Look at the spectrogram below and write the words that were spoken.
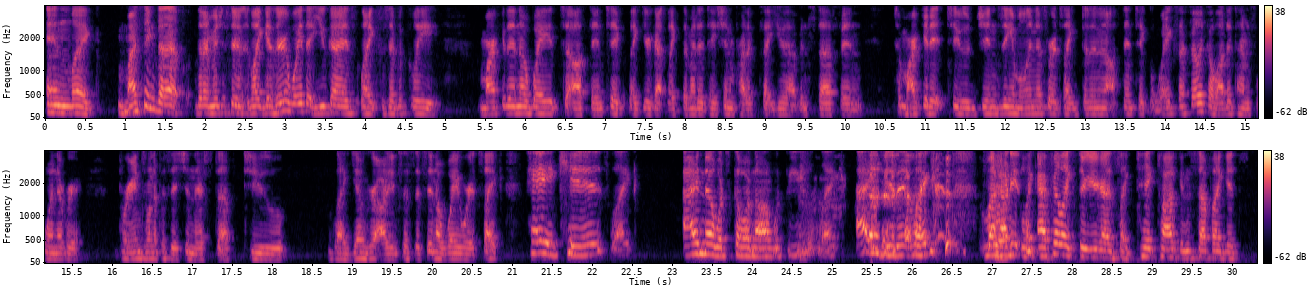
And like my thing that I that I'm interested in, like, is there a way that you guys like specifically market in a way to authentic, like you got like the meditation products that you have and stuff, and to market it to Gen Z and millennials where it's like done in an authentic way? Because I feel like a lot of times whenever brands want to position their stuff to like younger audiences, it's in a way where it's like, hey kids, like I know what's going on with you. Like, I get it. Like, but how do you like? I feel like through your guys like TikTok and stuff, like it's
